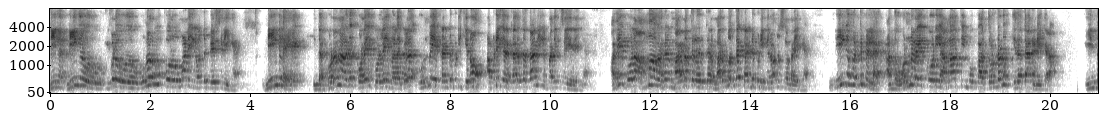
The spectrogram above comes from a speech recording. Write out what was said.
நீங்க நீங்க ஒரு இவ்வளவு உணர்வு பூர்வமா நீங்க வந்து பேசுறீங்க நீங்களே இந்த கொடநாடு கொலை கொள்ளை வழக்குல உண்மையை கண்டுபிடிக்கணும் அப்படிங்கிற கருத்தை தான் நீங்க பதிவு செய்யறீங்க. அதே போல அம்மா அவர்கள் மரணத்துல இருக்கிற மர்மத்தை கண்டுபிடிக்கணும்னு சொல்றீங்க. நீங்க மட்டும் இல்ல அந்த ஒன்னரை கோடி அதிமுக தொண்டனும் இதைத்தான் நினைக்கிறான் இந்த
